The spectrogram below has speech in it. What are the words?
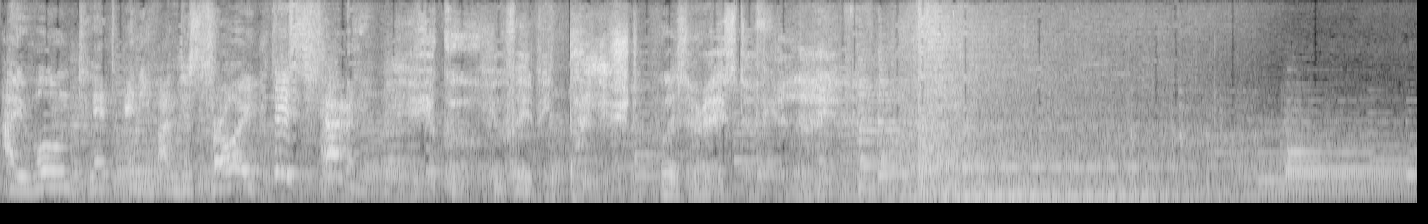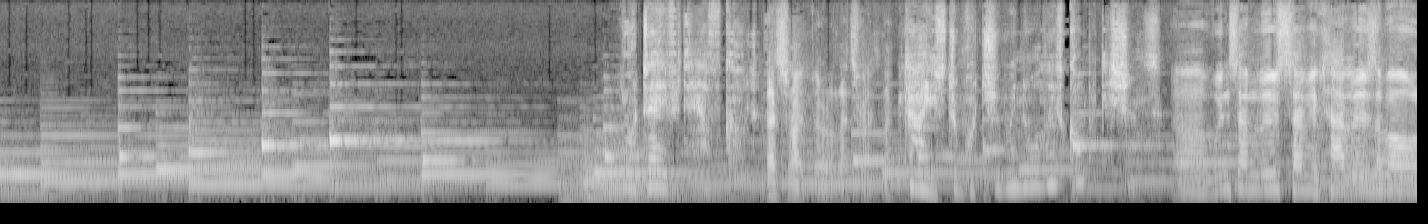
I won't let anyone destroy this family. Here you go. You will be punished for the rest of your life. You're David Helfgott. That's right, Beryl, that's right. Look. But I used to watch you win all those competitions. Uh, win some, lose some, you can't lose them all.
